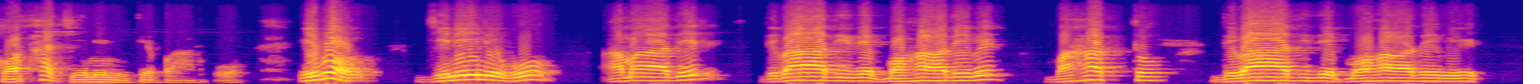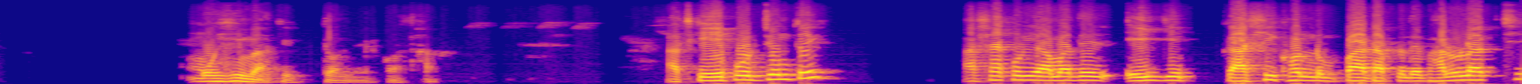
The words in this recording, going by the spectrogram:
কথা জেনে নিতে পারব এবং জেনে নেব আমাদের দেবাদিদেব মহাদেবের মাহাত্ম, দেবাদিদেব মহাদেবের মহিমা কীর্তনের কথা। আজকে এ পর্যন্তই। আশা করি আমাদের এই যে কাশীখণ্ড পাঠ আপনাদের ভালো লাগছে।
